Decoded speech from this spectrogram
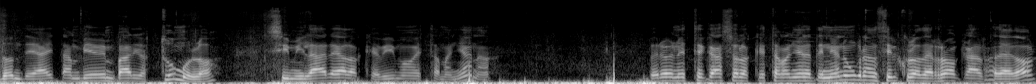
donde hay también varios túmulos similares a los que vimos esta mañana pero en este caso los que esta mañana tenían un gran círculo de roca alrededor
